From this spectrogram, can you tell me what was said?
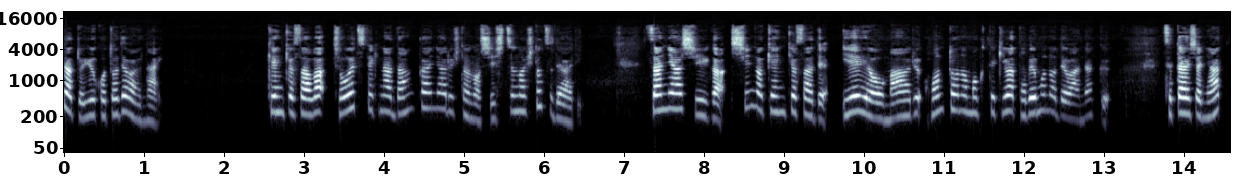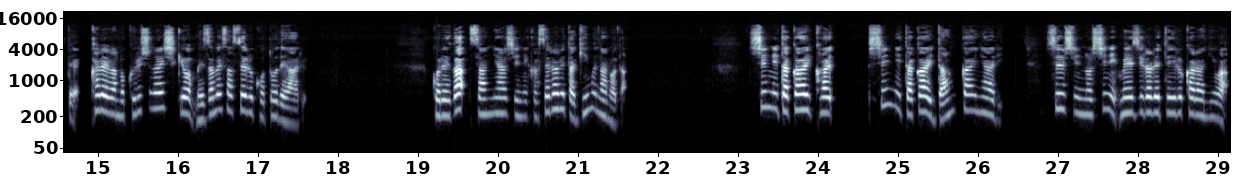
だということではない。謙虚さは超越的な段階にある人の資質の一つであり、サンニャーシーが真の謙虚さで家々を回る本当の目的は食べ物ではなく、世帯者にあって彼らのクリシナ意識を目覚めさせることである。これがサンニャーシーに課せられた義務なのだ。真に高い真に高い段階にあり、精神の死に命じられているからには、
